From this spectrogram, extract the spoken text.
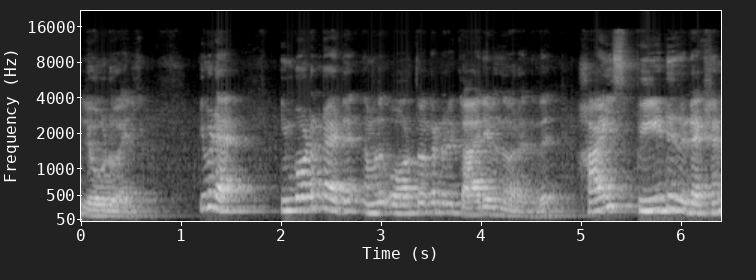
ലോഡും ആയിരിക്കും. ഇവിടെ ഇമ്പോർട്ടന്റ് ആയിട്ട് നമ്മൾ ഓർത്ത് വെക്കേണ്ട ഒരു കാര്യം എന്ന് പറയുന്നത് ഹൈ സ്പീഡ് റിഡക്ഷൻ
